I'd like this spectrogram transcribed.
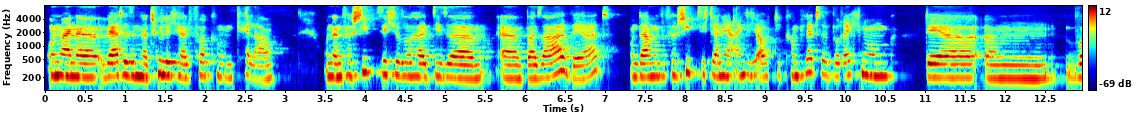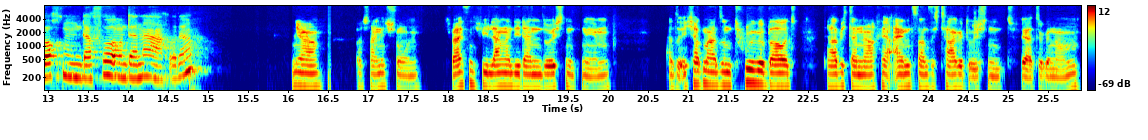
und meine Werte sind natürlich halt vollkommen im Keller. Und dann verschiebt sich so halt dieser äh, Basalwert und damit verschiebt sich dann ja eigentlich auch die komplette Berechnung der ähm, Wochen davor und danach, oder? Ja, wahrscheinlich schon. Ich weiß nicht, wie lange die dann einen Durchschnitt nehmen. Also ich habe mal so ein Tool gebaut, da habe ich dann nachher 21 Tage Durchschnittwerte genommen.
